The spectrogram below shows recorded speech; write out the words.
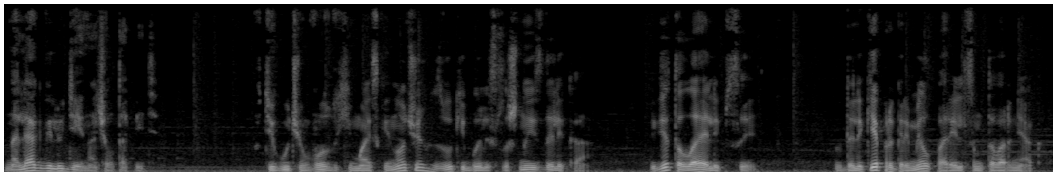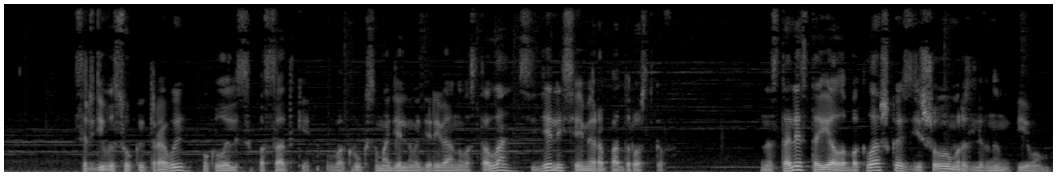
На лягве людей начал топить. В тягучем воздухе майской ночи звуки были слышны издалека. Где-то лаяли псы. Вдалеке прогремел по рельсам товарняк. Среди высокой травы, около лесопосадки, вокруг самодельного деревянного стола сидели семеро подростков. На столе стояла баклажка с дешевым разливным пивом.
